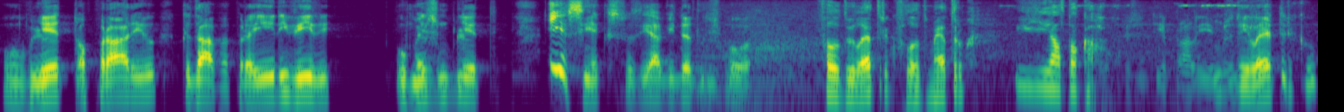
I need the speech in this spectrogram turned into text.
o bilhete operário que dava para ir e vir, o mesmo bilhete. E assim é que se fazia a vida de Lisboa. Falou do elétrico, falou do metro e autocarro. A gente ia para ali, íamos de elétrico,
